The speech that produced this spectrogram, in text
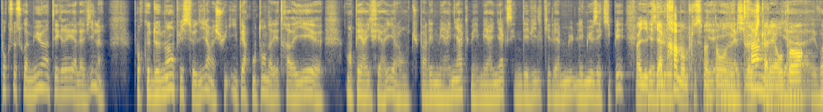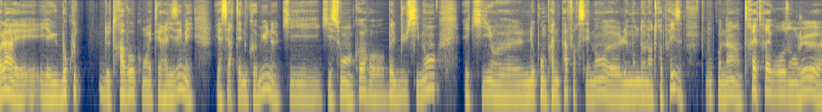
pour, que ce soit mieux intégré à la ville, pour que demain, on puisse se dire, je suis hyper content d'aller travailler en périphérie. Alors, tu parlais de Mérignac, mais Mérignac, c'est une des villes qui est les mieux équipées. il y a, le tram en plus maintenant qui va jusqu'à l'aéroport. Et voilà, et il y a eu beaucoup de de travaux qui ont été réalisés, mais il y a certaines communes qui, qui sont encore au balbutiement et qui euh, ne comprennent pas forcément euh, le monde de l'entreprise. Donc on a un très très gros enjeu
